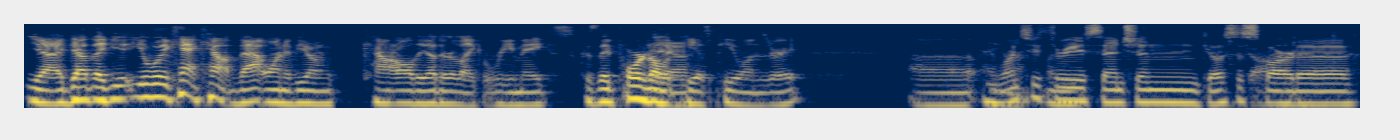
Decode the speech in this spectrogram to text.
Yeah, I doubt like you, you well you can't count that one if you don't count all the other like remakes because they ported all Yeah. the PSP ones, right? Uh, hang one, on, two, three, me- Ascension, Ghost of God. Sparta.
